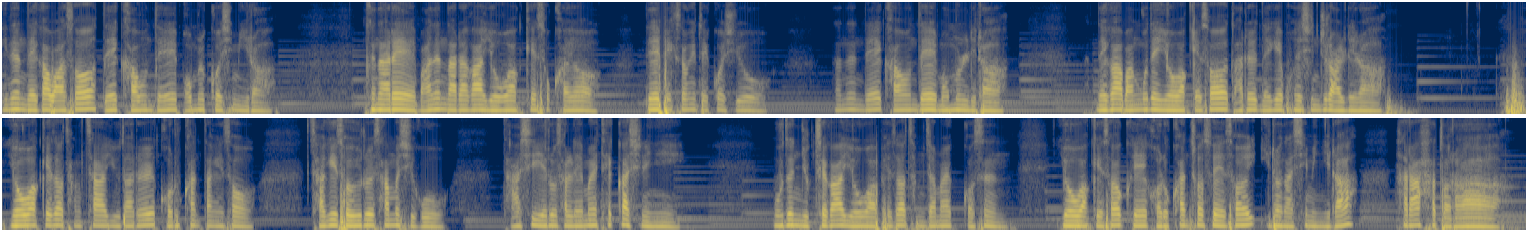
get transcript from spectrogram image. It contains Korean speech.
이는 내가 와서 내 가운데에 머물 것임이라. 그날에 많은 나라가 여호와께 속하여 내 백성이 될 것이요 나는 내 가운데에 머물리라. 내가 만군의 여호와께서 나를 내게 보내신 줄 알리라. 여호와께서 장차 유다를 거룩한 땅에서 자기 소유를 삼으시고 다시 예루살렘을 택하시리니 모든 육체가 여호와 앞에서 잠잠할 것은 여호와께서 그의 거룩한 처소에서 일어나심이니라 하라 하더라.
